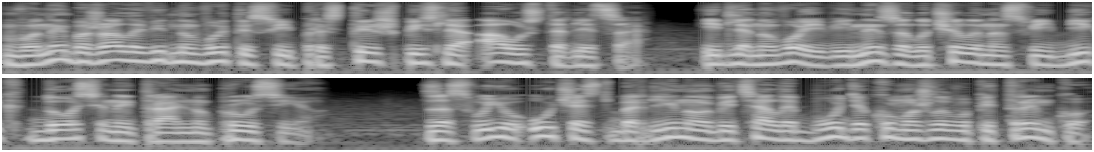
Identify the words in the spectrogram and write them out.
Вони бажали відновити свій престиж після Аустерліца і для нової війни залучили на свій бік досі нейтральну Прусію. За свою участь Берліну обіцяли будь-яку можливу підтримку,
